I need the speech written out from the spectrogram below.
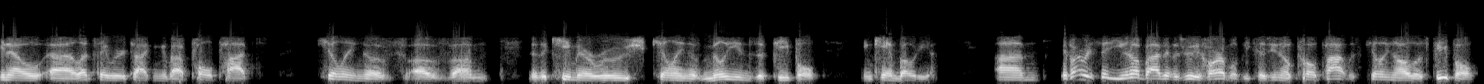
you know, uh, let's say we were talking about Pol Pot's killing of of um, you know, the Khmer Rouge killing of millions of people in Cambodia. Um, if I were to say, you know, Bob, it was really horrible because you know Pol Pot was killing all those people,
